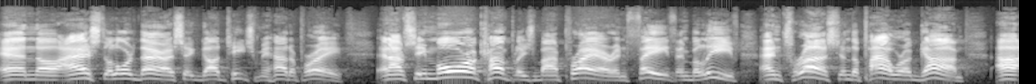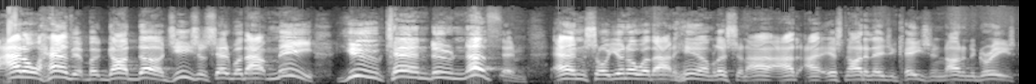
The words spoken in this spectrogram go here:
And uh, I asked the Lord there, I said, God, teach me how to pray. And I've seen more accomplished by prayer and faith and belief and trust in the power of God. Uh, I don't have it, but God does. Jesus said, Without me, you can do nothing. And so, you know, without Him, listen, I, I, I, it's not in education, not in degrees,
